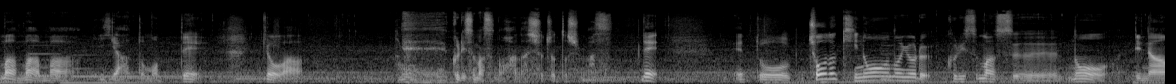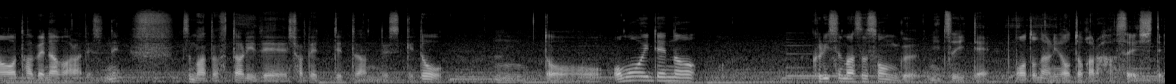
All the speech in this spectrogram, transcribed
まあまあまあいいやと思って今日は、えー、クリスマスの話をちょっとします。でえっとちょうど昨日の夜クリスマスのディナーを食べながらですね妻と2人で喋ってたんですけどうんと思い出のクリスマスソングについてお隣の音から派生して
